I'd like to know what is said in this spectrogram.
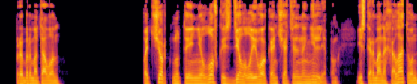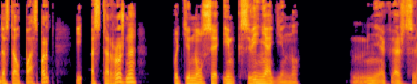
— пробормотал он. Подчеркнутая неловкость сделала его окончательно нелепым. Из кармана халата он достал паспорт и осторожно потянулся им к Свинягину. «Мне кажется,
